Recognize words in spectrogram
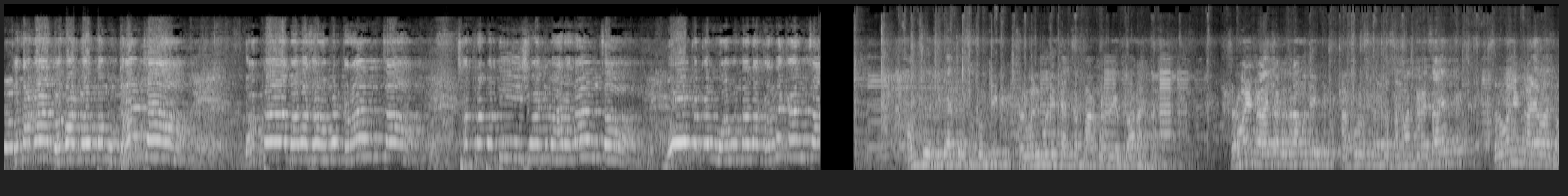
तथागत भगवान गौतम बुद्धांचा डॉक्टर बाबासाहेब आंबेडकरांचा छत्रपती शिवाजी महाराजांचा लोककवी वामनदादा कर्णकांचा. आमच्या जिल्ह्याच्या सांस्कृतिक चळवळीमध्ये त्यांचं फार मोठं योगदान आहे. सर्वांनी टाळ्याच्या गजरामध्ये हा पुरस्काराचा सन्मान करायचा आहे. सर्वांनी टाळ्या वाजवा.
